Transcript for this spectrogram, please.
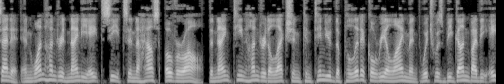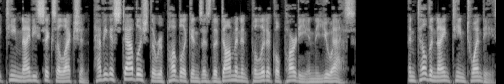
Senate and 198 seats in the House. Overall, the 1900 election continued the political realignment which was begun by the 1896 election, having established the Republicans as the dominant political party in the U.S. Until the 1920s.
